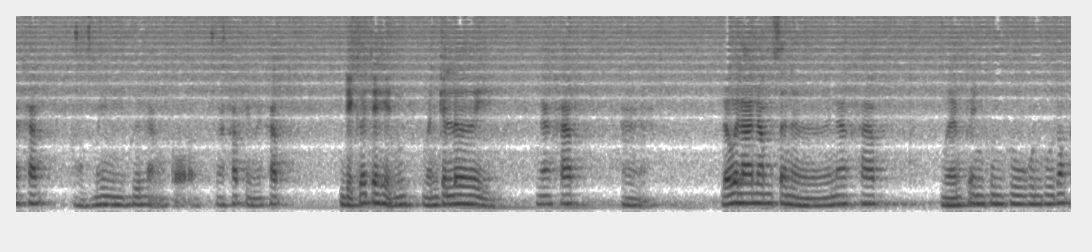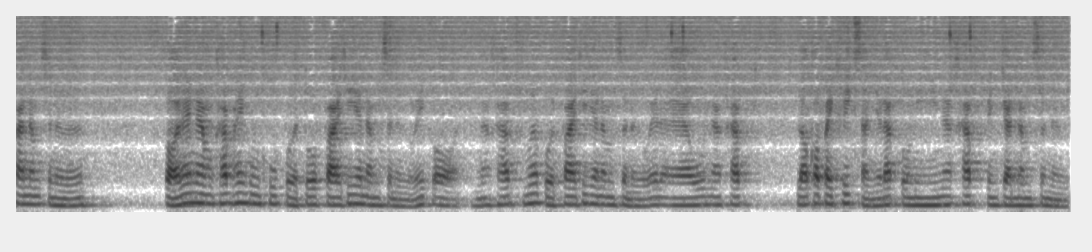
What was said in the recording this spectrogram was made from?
นะครับ ไม่มีพื้นหลังก่อนนะครับเห็นไหมครับ เด็กก็จะเห็นเหมือนกันเลยนะครับอ่าแล้วเวลานำเสนอนะครับ เหมือนเป็นคุณครูคุณครูต้องการนำเสนอขอแนะนำครับให้คุณครูเปิดตัวไฟล์ที่จะนำเสนอไว้ก่อนนะครับ เมื่อเปิดไฟล์ที่จะนำเสนอไว้แล้วนะครับ เราก็ไปคลิกสัญลักษณ์ตรงนี้นะครับ เป็นการนำเสนอ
